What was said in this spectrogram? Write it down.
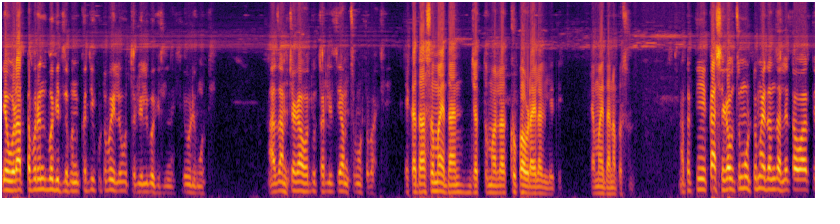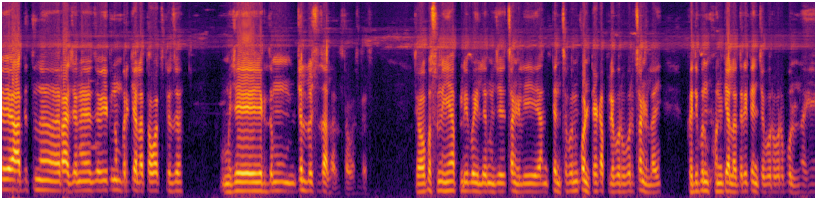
एवढं आतापर्यंत बघितलं पण कधी कुठं बैल उतरलेली बघितली नाही एवढी मोठी. आज आमच्या गावात उतरली ते आमचं मोठं भाग्य आहे. एखादं असं मैदान ज्यात तुम्हाला खूप आवडायला लागली ती त्या मैदानापासून? आता ते काशेगावचं मोठं मैदान झालं तेव्हा ते आदित राजाने जो एक नंबर केला तेव्हाच त्याचं म्हणजे एकदम जल्लोष झाला तेव्हाच त्याचा. तेव्हापासून ही आपली बैल म्हणजे चांगली आणि त्यांचा पण कॉन्टॅक्ट आपल्या बरोबर चांगला आहे. कधी पण फोन केला तरी त्यांच्या बरोबर बोलणं हे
